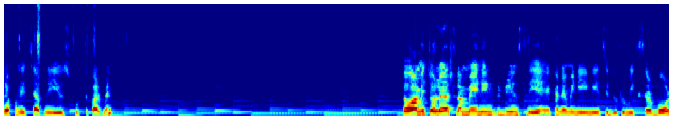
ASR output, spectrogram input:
যখন ইচ্ছে আপনি ইউজ করতে পারবেন। তো আমি চলে আসলাম মেন ইনগ্রেডিয়েন্টস নিয়ে। এখানে আমি নিয়ে নিয়েছি দুটো মিক্সার বোল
